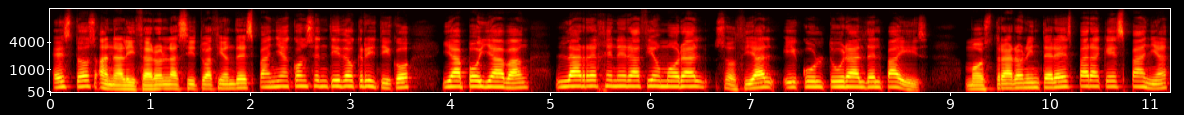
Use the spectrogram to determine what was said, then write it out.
Estos analizaron la situación de España con sentido crítico y apoyaban la regeneración moral, social y cultural del país. Mostraron interés para que España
